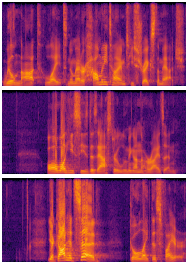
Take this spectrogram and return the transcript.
will not light, no matter how many times he strikes the match. All while he sees disaster looming on the horizon. Yet God had said, Go light this fire.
